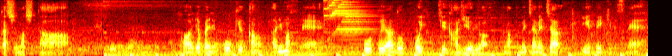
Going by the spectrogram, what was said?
たしました。は、やっぱりね、高級感ありますね。ボートヤードっぽいっていう感じよりは、なんかめちゃめちゃいい雰囲気ですね。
